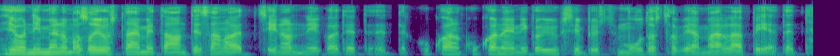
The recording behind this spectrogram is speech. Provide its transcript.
Joo, nimenomaan se on just näin, mitä Antti sanoi, että siinä on, niin kuin, että, että kukaan, kukaan ei niin yksin pysty muutosta viemään läpi. Että, että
